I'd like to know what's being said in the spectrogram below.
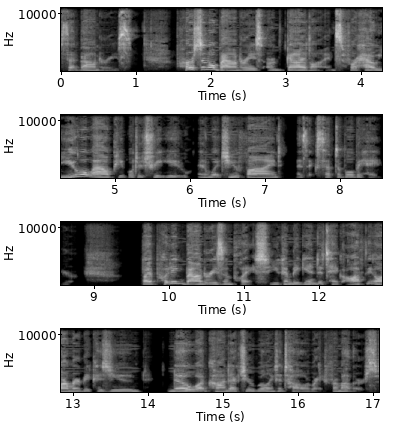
set boundaries. Personal boundaries are guidelines for how you allow people to treat you and what you find as acceptable behavior. By putting boundaries in place, you can begin to take off the armor because you know what conduct you're willing to tolerate from others.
